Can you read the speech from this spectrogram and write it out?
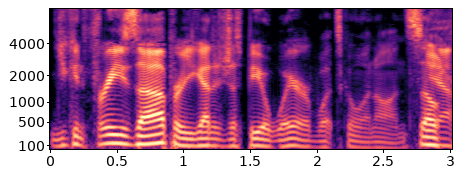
you can freeze up, or you got to just be aware of what's going on. So yeah.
